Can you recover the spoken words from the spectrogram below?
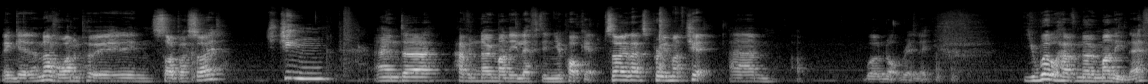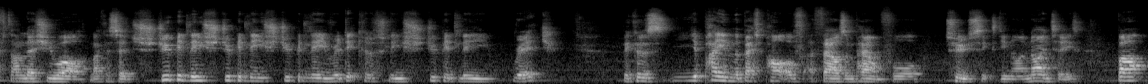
then get another one and put it in side by side, cha-ching, and uh, having no money left in your pocket. So that's pretty much it. Um, well, not really you will have no money left unless you are, like I said, stupidly, stupidly, stupidly, ridiculously, stupidly rich because you're paying the best part of a thousand pound for two 6990s but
